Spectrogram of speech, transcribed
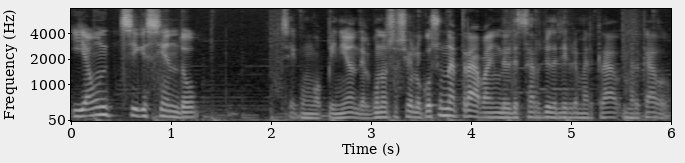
y aún sigue siendo, según opinión de algunos sociólogos, una traba en el desarrollo del libre mercado.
